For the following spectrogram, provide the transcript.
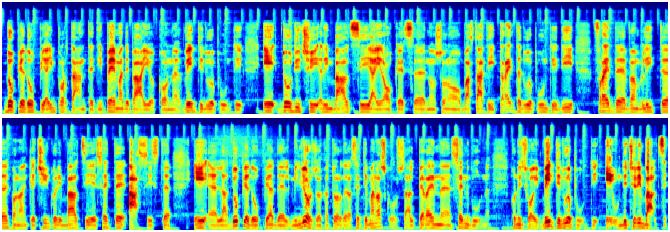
doppia doppia importante di Bema De Baio con 22 punti e 12 rimbalzi. Ai Rockets non sono bastati 32 punti di Fred Van Vliet con anche 5 5 rimbalzi e 7 assist e eh, la doppia doppia del miglior giocatore della settimana scorsa, Alperen Sengun, con i suoi 22 punti e 11 rimbalzi.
